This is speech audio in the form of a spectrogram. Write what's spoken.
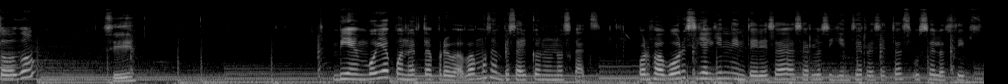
¿Todo? Sí, Bien, voy a ponerte a prueba. Vamos a empezar con unos hacks. Por favor, si a alguien le interesa hacer las siguientes recetas, use los tips.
